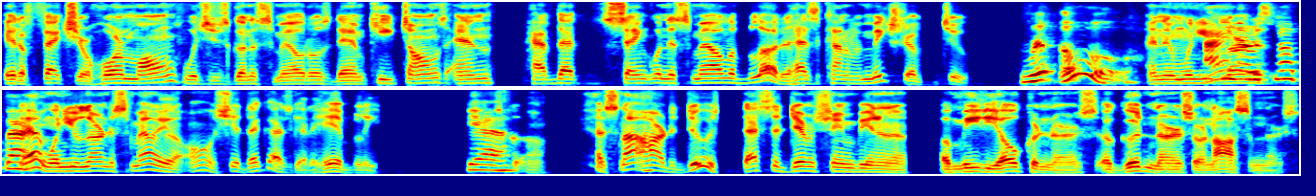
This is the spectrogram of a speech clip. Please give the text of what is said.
it affects your hormones, which is going to smell those damn ketones and have that sanguineous smell of blood. It has a kind of a mixture of the two. Re- oh, And then when you I learn never to, smelled that. yeah, when you learn to smell, you're like, oh shit, that guy's got a head bleed. yeah. So, yeah, it's not hard to do. That's the difference between being a, a mediocre nurse, a good nurse, or an awesome nurse.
